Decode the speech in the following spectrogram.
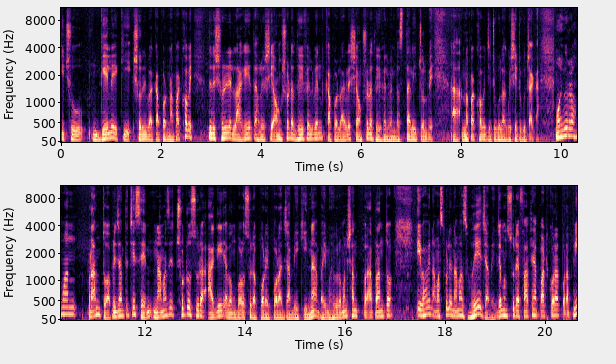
কিছু গেলে কি শরীর বা কাপড় নাপাক হবে? যদি শরীরে লাগে, তাহলে সেই অংশটা ধুয়ে ফেলবেন, কাপড় লাগলে সেই অংশটা ধুয়ে ফেলবেন বাস তাহলেই চলবে। নাপাক হবে, যেটুকু লাগবে সেটুকু জায়গা। মহিবুর রহমান প্রান্ত, আপনি জানতে চেয়েছেন, নামাজের ছোট সুরা আগে এবং বড় সুরা পরে পড়া যাবে কি না? ভাই মহিবুর রহমান প্রান্ত। এভাবে নামাজ পড়লে নামাজ হয়ে যাবে। যেমন সুরায় ফাতেহা পাঠ করার পর আপনি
